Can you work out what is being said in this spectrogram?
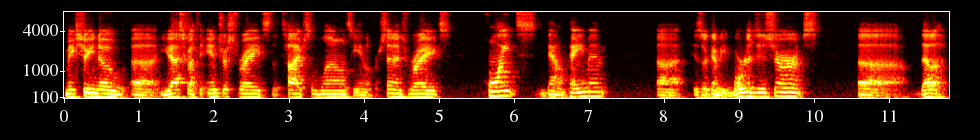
make sure you know uh, you ask about the interest rates, the types of loans, the annual percentage rates, points, down payment. Uh, is there going to be mortgage insurance? Uh, that'll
